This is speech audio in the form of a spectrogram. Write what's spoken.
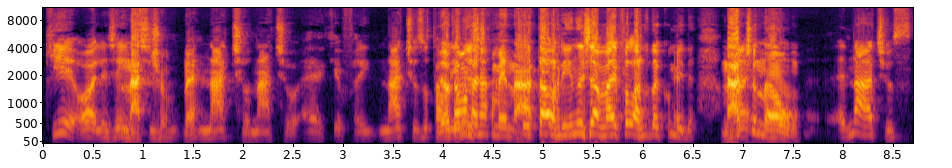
Que, olha, gente. Nacho, né? Nacho, Nacho. É, que eu falei Nachos, o Eu tava taurino, vontade já, de comer o nacho. taurino já vai pro lado da comida. Nacho mas- não. É Nachos.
